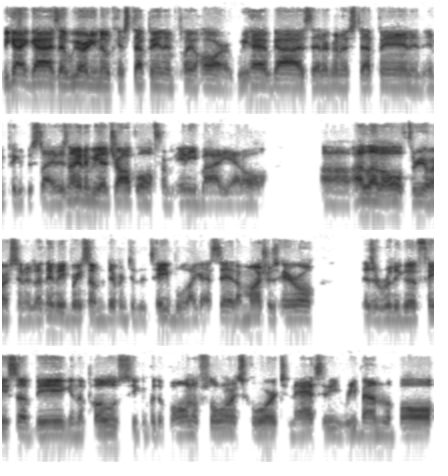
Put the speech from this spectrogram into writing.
we got guys that we already know can step in and play hard. We have guys that are going to step in and, and pick up the slack. There's not going to be a drop off from anybody at all. Uh, I love all three of our centers. I think they bring something different to the table. Like I said, a Montrezl Harrell is a really good face up big in the post. He can put the ball on the floor and score, tenacity, rebounding the ball.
